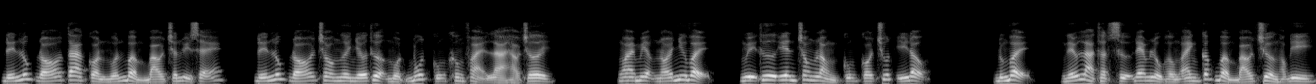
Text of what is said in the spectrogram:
đến lúc đó ta còn muốn bẩm báo chấn ủy sẽ, đến lúc đó cho ngươi nhớ thượng một bút cũng không phải là hảo chơi. Ngoài miệng nói như vậy, Ngụy Thư Yên trong lòng cũng có chút ý động. Đúng vậy, nếu là thật sự đem Lục Hồng Anh cấp bẩm báo trường học đi,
